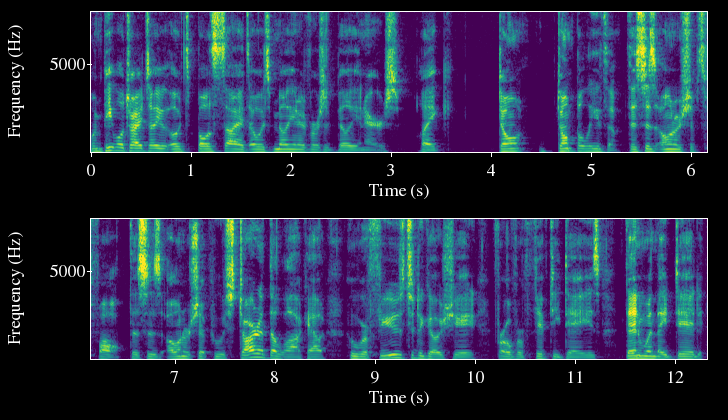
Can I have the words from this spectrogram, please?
when people try to tell you, oh, it's both sides, oh, it's millionaires versus billionaires, like don't don't believe them. This is ownership's fault. This is ownership who started the lockout, who refused to negotiate for over 50 days. Then when they did,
